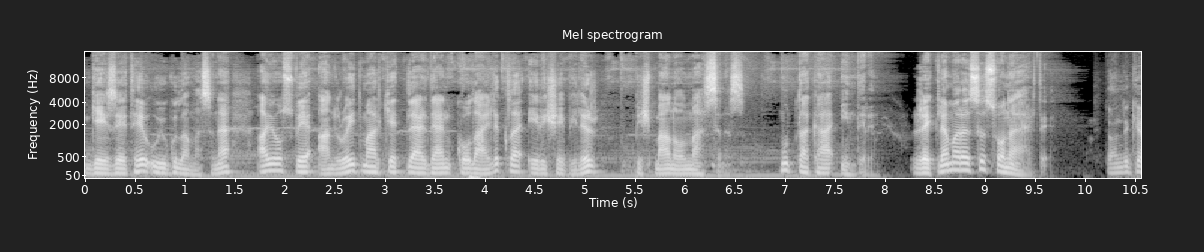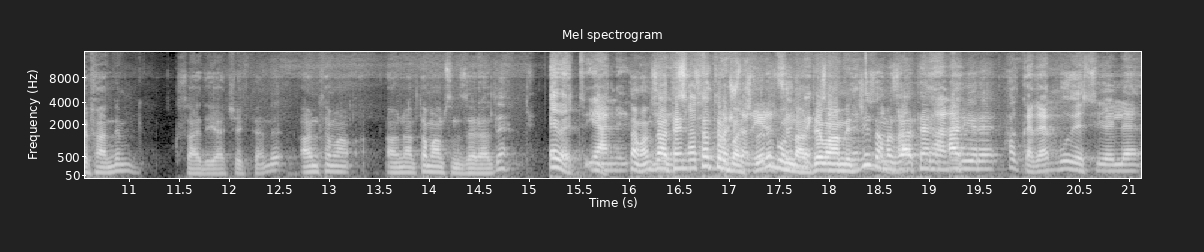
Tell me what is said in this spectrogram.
GZT uygulamasına iOS ve Android marketlerden kolaylıkla erişebilir, pişman olmazsınız. Mutlaka indirin. Reklam arası sona erdi. Döndük efendim. Kısaydı gerçekten de. Avni tamam, abi tamamsınız herhalde. Evet yani Tamam, zaten e, satır başları başlarıyla bunlar. Devam edeceğiz ama bunlar. zaten her yere- hakikaten bu vesileyle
